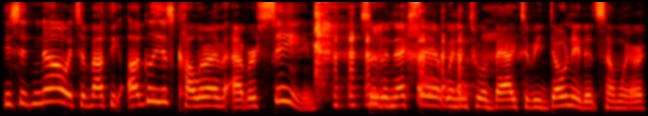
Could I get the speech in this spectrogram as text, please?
He said, No, it's about the ugliest color I've ever seen. so the next day it went into a bag to be donated somewhere.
